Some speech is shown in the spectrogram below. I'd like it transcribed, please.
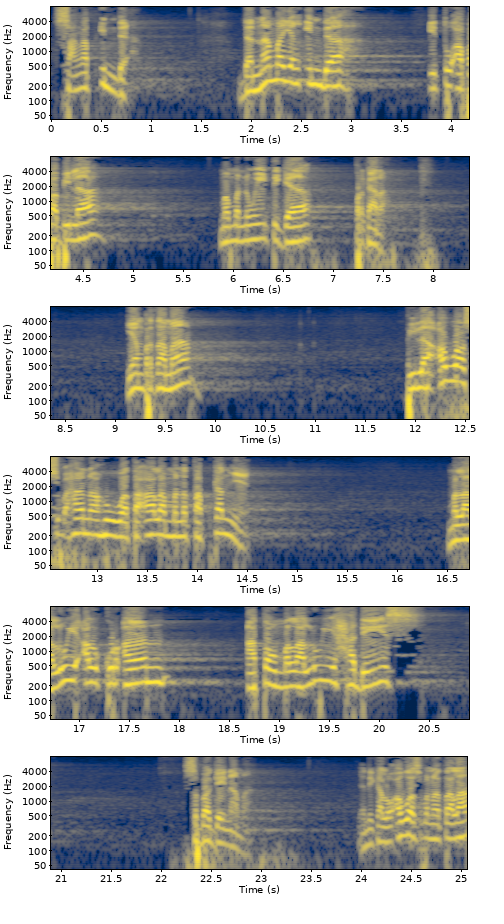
Sangat indah. Dan nama yang indah itu apabila memenuhi tiga perkara. Yang pertama, Bila Allah Subhanahu wa taala menetapkannya melalui Al-Qur'an atau melalui hadis sebagai nama. Jadi kalau Allah taala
